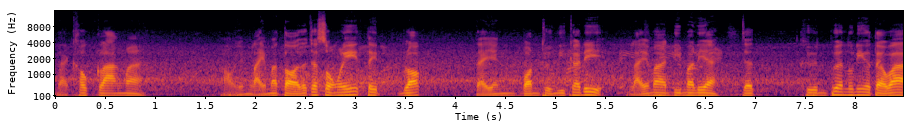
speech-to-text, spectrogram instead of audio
แต่เข้ากลางมาเอายังไหลมาต่อแล้วจะส่งนี้ติดบล็อก แต่ยังบอลถึงอีคาดีไหลมาดิมาเรียจะคืนเพื่อนตรงนี้แต่ว่า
